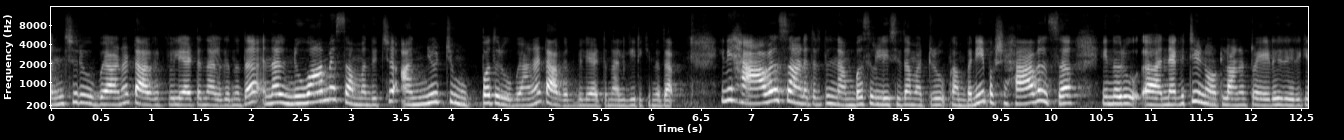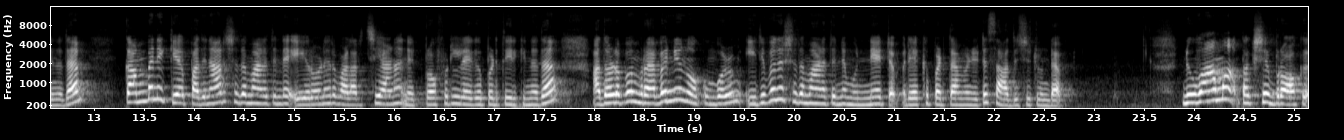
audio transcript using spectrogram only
അഞ്ച് രൂപയാണ് ടാർഗറ്റ് വിലയായിട്ട് നൽകുന്നത്. എന്നാൽ നുവാമയെ സംബന്ധിച്ച് അഞ്ഞൂറ്റി മുപ്പത് രൂപയാണ് ടാർഗറ്റ് വിലയായിട്ട് നൽകിയിരിക്കുന്നത്. ഇനി ഹാവൽസ് ആണ് ഇത്തരത്തിൽ നമ്പേഴ്സ് റിലീസ് ചെയ്ത മറ്റൊരു കമ്പനി പക്ഷേ ഹാവൽസ് ഇന്നൊരു നെഗറ്റീവ് നോട്ടിലാണ് ട്രേഡ് ചെയ്തിരിക്കുന്നത്. കമ്പനിക്ക് പതിനാറ് ശതമാനത്തിന്റെ ഇയറോണിയർ വളർച്ചയാണ് നെറ്റ് പ്രോഫിറ്റിൽ രേഖപ്പെടുത്തിയിരിക്കുന്നത്. അതോടൊപ്പം റവന്യൂ നോക്കുമ്പോഴും ഇരുപത് ശതമാനത്തിന്റെ മുന്നേറ്റം രേഖപ്പെടുത്താൻ വേണ്ടിയിട്ട് സാധിച്ചിട്ടുണ്ട്. നുവാമ പക്ഷേ ബ്രോക്ക്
